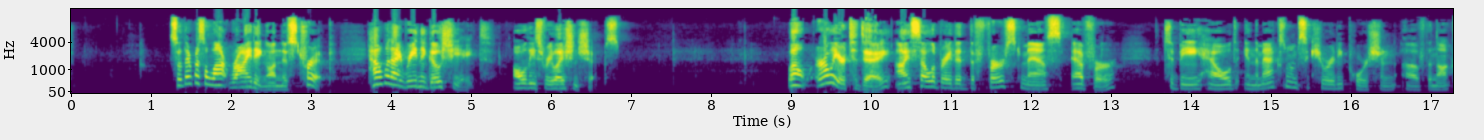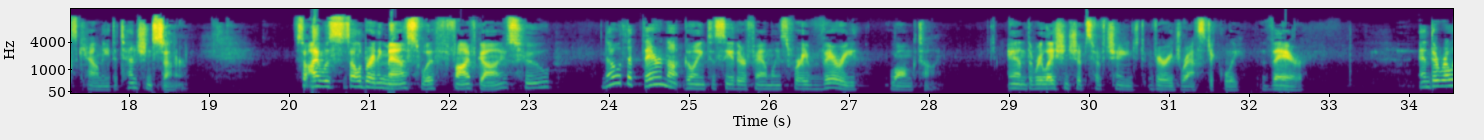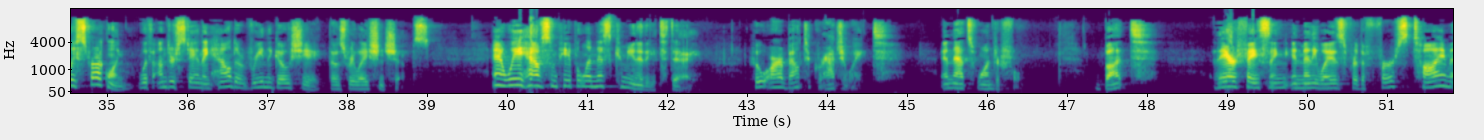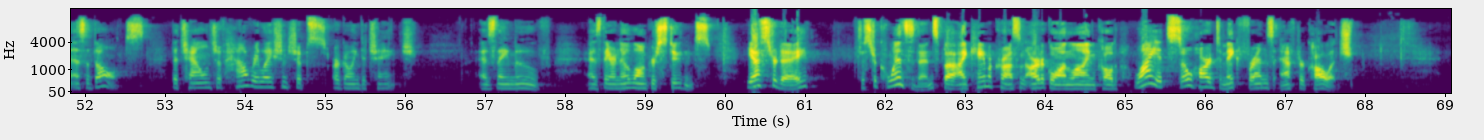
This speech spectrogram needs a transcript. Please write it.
So there was a lot riding on this trip. How would I renegotiate all these relationships? Well, earlier today, I celebrated the first Mass ever to be held in the maximum security portion of the Knox County Detention Center. So I was celebrating Mass with five guys who know that they're not going to see their families for a very long time. And the relationships have changed very drastically there. And they're really struggling with understanding how to renegotiate those relationships. And we have some people in this community today who are about to graduate. And that's wonderful. But they are facing, in many ways, for the first time as adults, the challenge of how relationships are going to change as they move, as they are no longer students. Yesterday, just a coincidence, but I came across an article online called Why It's So Hard to Make Friends After College.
